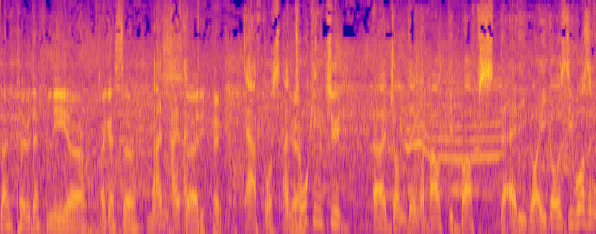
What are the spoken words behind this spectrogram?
Lucky Chloe definitely, uh, I guess, a more And- and- and- sturdy pick. Yeah, of course. And Yeah. talking to uh, JeonDDing about the buffs that Eddie got, he goes, he wasn't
